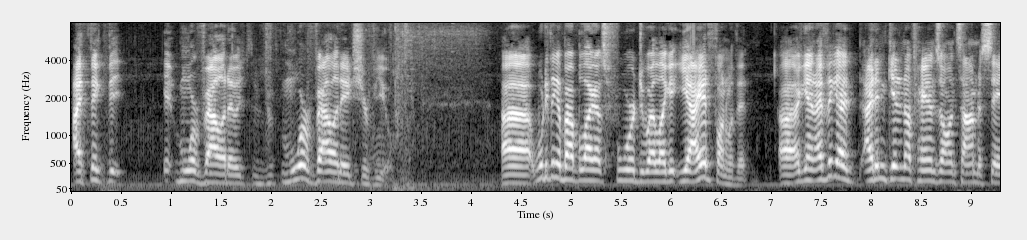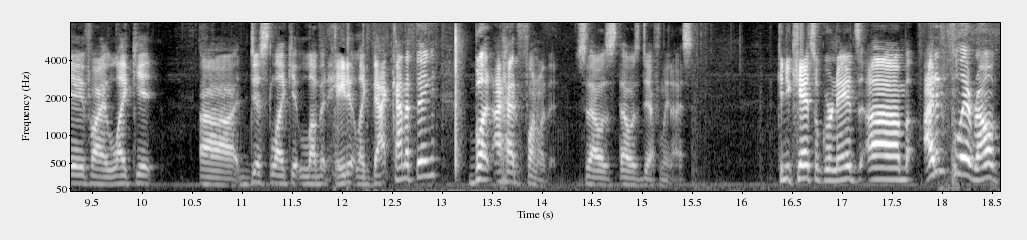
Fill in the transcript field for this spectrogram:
I think that it more validates more validates your view. Uh, what do you think about Black Ops 4? Do I like it? Yeah, I had fun with it. Uh, again, I think I, I didn't get enough hands-on time to say if I like it, uh, dislike it, love it, hate it, like that kind of thing. But I had fun with it, so that was that was definitely nice. Can you cancel grenades? Um, I didn't play around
